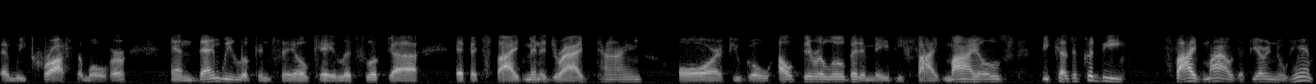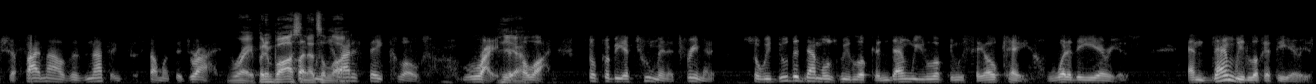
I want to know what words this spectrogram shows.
and we cross them over, and then we look and say, okay, let's look uh, if it's five minute drive time or if you go out there a little bit, it may be five miles because it could be five miles if you're in New Hampshire. Five miles is nothing for someone to drive. Right, but in Boston, but that's a lot. try to stay close. Right, Yeah. it's a lot. So it could be a two minute, three minute. So we do the demos, we look, and then we look and we say, okay, what are the areas? And then we look at the areas.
